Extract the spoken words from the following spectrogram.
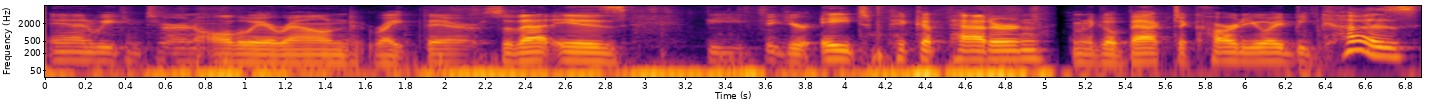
And we can turn all the way around right there. So that is the figure eight pickup pattern. I'm gonna go back to cardioid because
